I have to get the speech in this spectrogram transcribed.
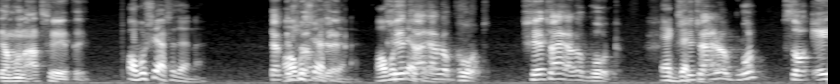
কেমন আছে এতে। অবশ্যই আসা যায় না। অবশ্যই আসা যায় সে অবশ্যই চায় আরও ভোট। সে চায় আরও ভোট। সে চায় আরও ভোট। সো এই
